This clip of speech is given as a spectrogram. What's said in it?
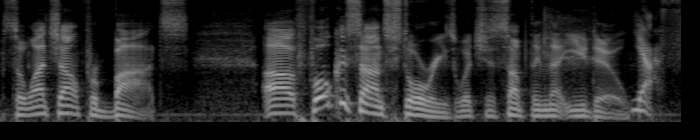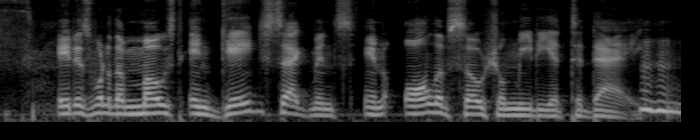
So watch out for bots. Uh, focus on stories, which is something that you do. Yes. It is one of the most engaged segments in all of social media today. Mm-hmm.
